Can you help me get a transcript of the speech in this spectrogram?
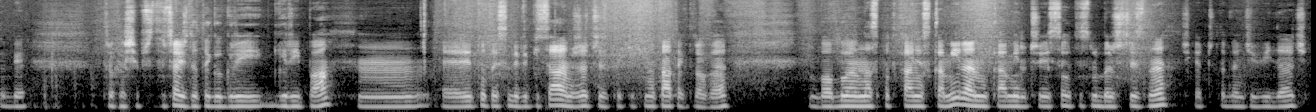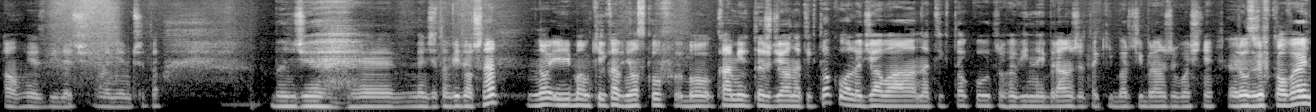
sobie trochę się przyzwyczaić do tego gri, gripa. Mm, y, tutaj sobie wypisałem rzeczy, takich notatek trochę, bo byłem na spotkaniu z Kamilem. Kamil, czyli sołtys Lubelszczyzny. Ciekawe, czy to będzie widać. O, jest widać, ale nie wiem, czy to będzie, e, będzie tam widoczne. No i mam kilka wniosków, bo Kamil też działa na TikToku, ale działa na TikToku trochę w innej branży, takiej bardziej branży właśnie rozrywkowej,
